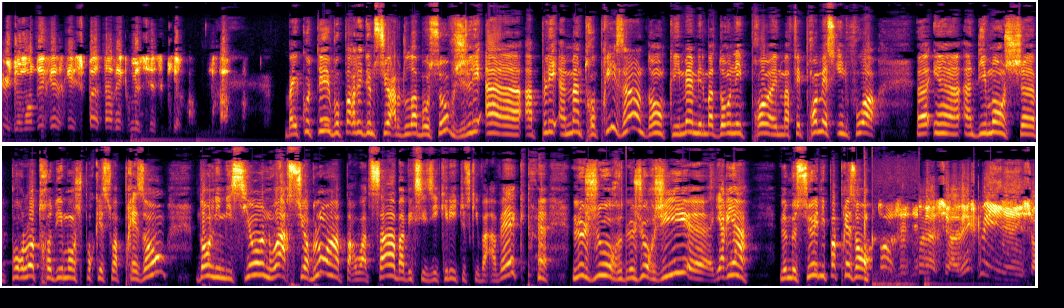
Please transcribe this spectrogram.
lui demander qu'est-ce qui se passe avec M. Skira. Bah écoutez, vous parlez de Monsieur Abdullah Boussouf, je l'ai euh, appelé à maintes reprises, hein, donc lui-même il m'a donné, il m'a fait promesse une fois euh, un, dimanche euh, pour l'autre dimanche pour qu'il soit présent dans l'émission noir sur blanc hein, par WhatsApp avec ses écrits tout ce qui va avec. le jour le jour J, il euh, y a rien. Le monsieur n'est pas présent. J'ai des relations avec lui sur,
